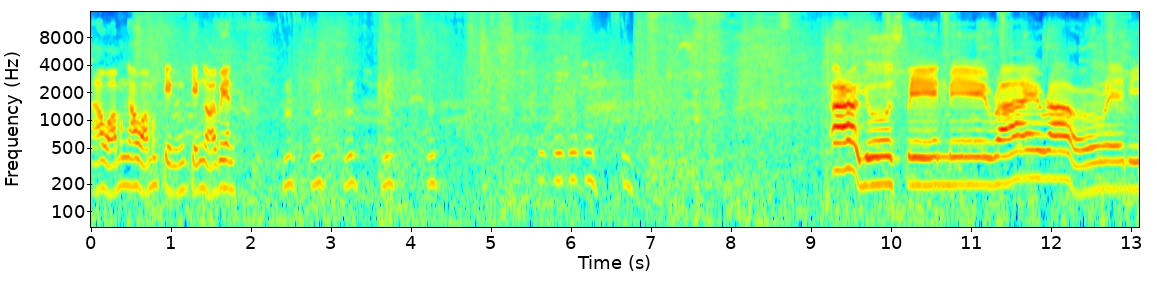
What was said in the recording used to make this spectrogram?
เอาเหรอมึงเอาเหรอมึงเก่งเก่งเหรอเวนอ้าวยู่ spin me right round baby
